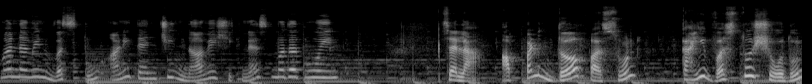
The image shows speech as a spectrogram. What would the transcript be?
व नवीन वस्तू आणि त्यांची नावे शिकण्यास मदत होईल. चला आपण द पासून काही वस्तू शोधून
